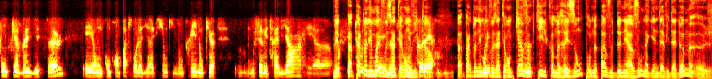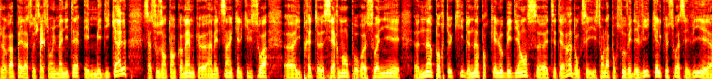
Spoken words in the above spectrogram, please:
font cavalier seul et on ne comprend pas trop la direction qu'ils ont pris. Donc, euh, vous savez très bien. Euh, mais pardonnez-moi de vous interrompre, Victor. pardonnez-moi de vous interrompre. Qu'invoque-t-il comme raison pour ne pas vous donner à vous, Magen David Adom? Euh, Je rappelle, association humanitaire et médicale. Ça sous-entend quand même qu'un médecin, quel qu'il soit, euh, il prête serment pour soigner n'importe qui, de n'importe quelle obédience, etc. Donc ils sont là pour sauver des vies, quelles que soient ces vies et,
